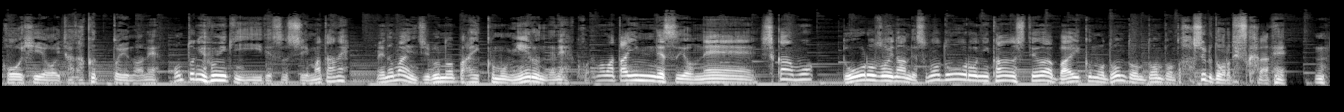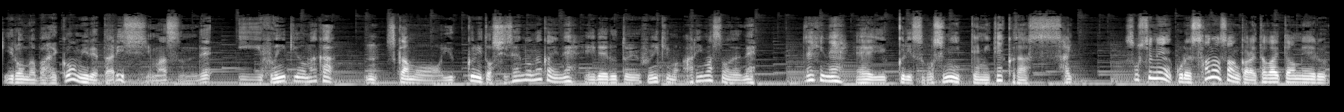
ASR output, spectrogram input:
コーヒーをいただくというのはね、本当に雰囲気いいですし、またね、目の前に自分のバイクも見えるんでね、これもまたいいんですよね。しかも、道路沿いなんで、その道路に関してはバイクもどんどんどんどんと走る道路ですからね。うん、いろんなバイクを見れたりしますんで、いい雰囲気の中、うん、しかもゆっくりと自然の中にね、入れるという雰囲気もありますのでね、ぜひね、えーゆっくり過ごしに行ってみてください。そしてね、これ、サナさんからいただいたメール、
